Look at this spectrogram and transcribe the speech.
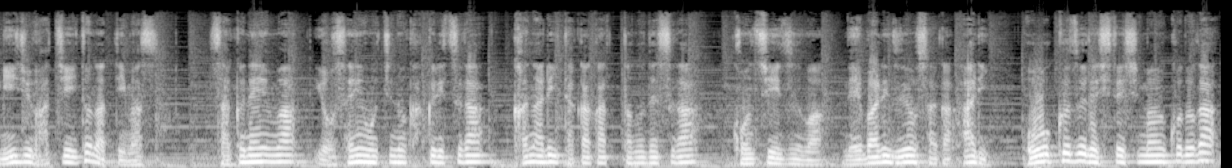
28位となっています。昨年は予選落ちの確率がかなり高かったのですが、今シーズンは粘り強さがあり、大崩れしてしまうことが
